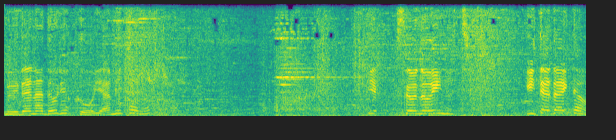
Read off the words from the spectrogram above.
無駄な努力をやめたら？いやその命いただいたわ。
